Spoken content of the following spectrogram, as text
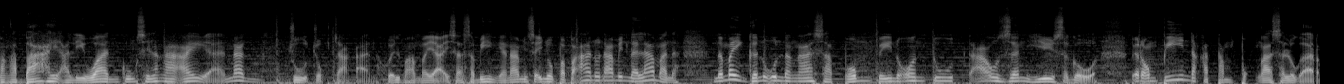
mga bahay aliwan kung sila nga ay uh, nagchuchuktsakan. Well, mamaya isasabihin nga namin sa inyo papaano namin nalaman na may ganoon na nga sa Pompey noon 2,000 years ago. Pero ang pinakatampok nga sa lugar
